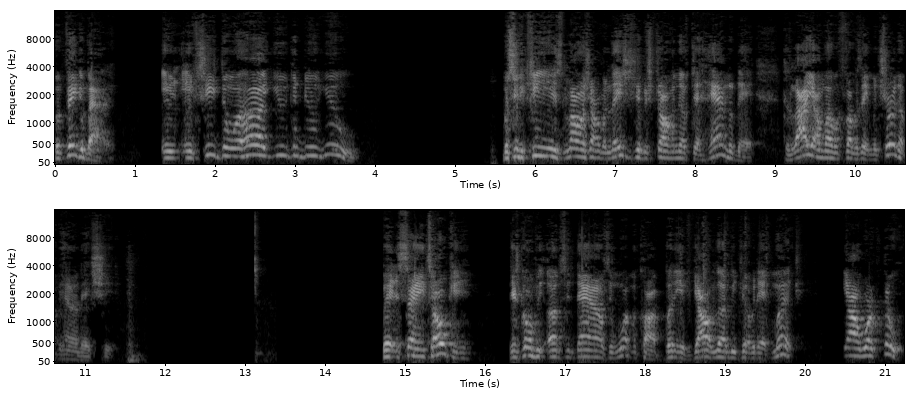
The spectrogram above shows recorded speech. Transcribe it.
but think about it. If, if she's doing her, you can do you. But see, the key is, as long as y'all relationship is strong enough to handle that, because a lot of y'all motherfuckers ain't mature enough to handle that shit. But at the same token, there's gonna be ups and downs in what McCall. But if y'all love each other that much, y'all work through it.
